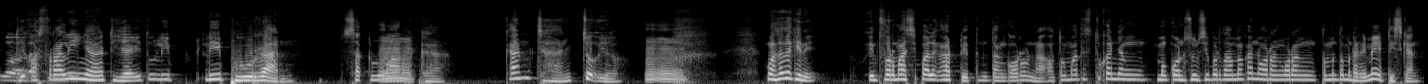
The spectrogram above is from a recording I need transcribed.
Wah, Di Australinya dia itu lib- liburan sekeluarga. Kan jancuk ya. Hmm. Maksudnya gini, informasi paling update tentang corona otomatis itu kan yang mengkonsumsi pertama kan orang-orang teman-teman dari medis kan.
